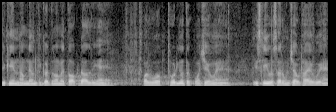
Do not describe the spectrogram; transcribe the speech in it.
یقیناً ہم نے ان کی گردنوں میں توق ڈال دیے ہیں اور وہ اب تھوڑیوں تک پہنچے ہوئے ہیں۔ اس لیے وہ سر اونچا اٹھائے ہوئے ہیں۔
